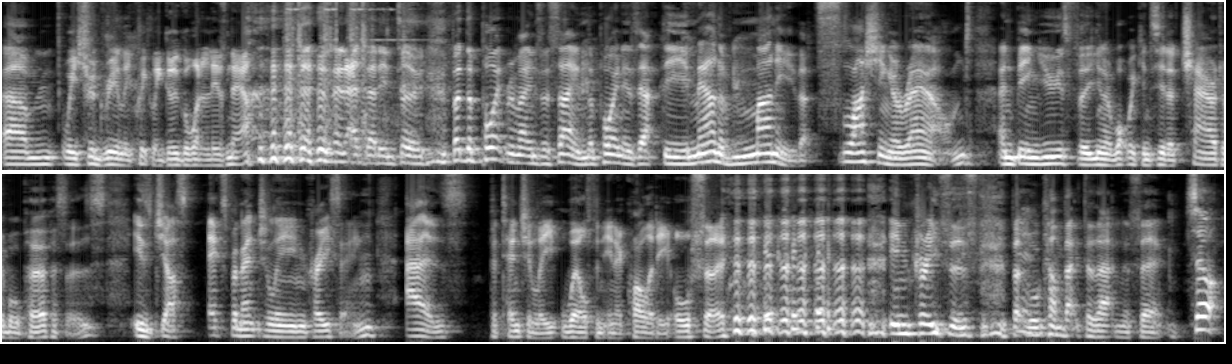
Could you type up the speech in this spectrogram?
Um, we should really quickly Google what it is now and add that in too. But the point remains the same. The point is that the amount of money that's slushing around and being used for, you know, what we consider charitable purposes is just exponentially increasing as potentially wealth and inequality also increases, but we'll come back to that in a sec. So,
